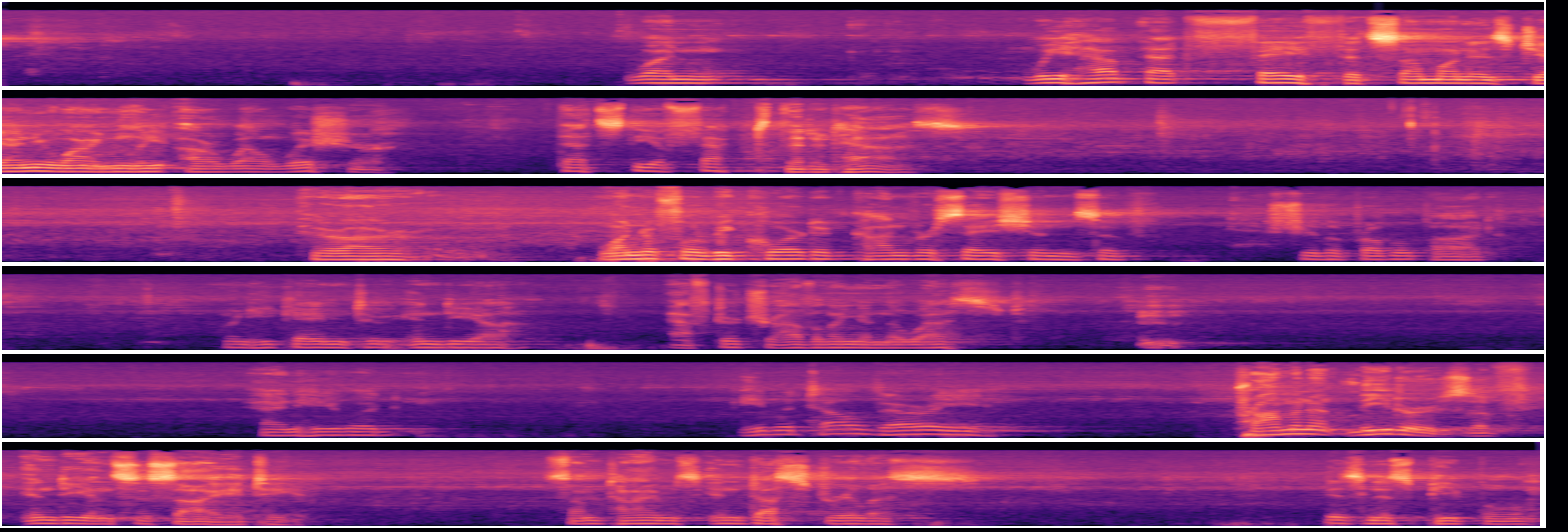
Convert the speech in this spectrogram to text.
When we have that faith that someone is genuinely our well wisher, that's the effect that it has. There are wonderful recorded conversations of Srila Prabhupada when he came to India after traveling in the West. and he would he would tell very prominent leaders of Indian society, sometimes industrialists, business people,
